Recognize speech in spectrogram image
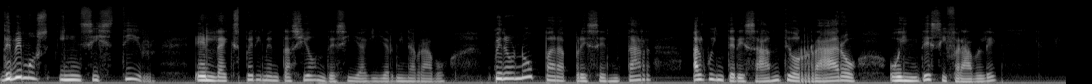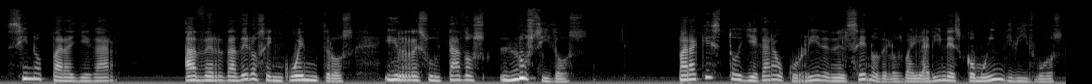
debemos insistir en la experimentación, decía Guillermina Bravo, pero no para presentar algo interesante o raro o indescifrable, sino para llegar a verdaderos encuentros y resultados lúcidos. Para que esto llegara a ocurrir en el seno de los bailarines como individuos,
